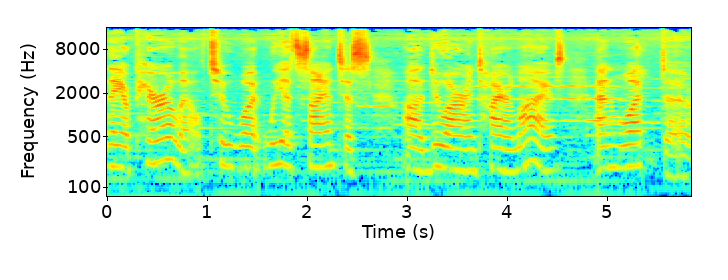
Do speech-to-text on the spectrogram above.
they are parallel to what we as scientists uh, do our entire lives and what uh,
